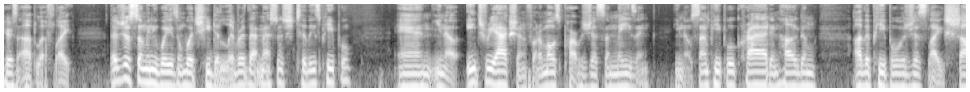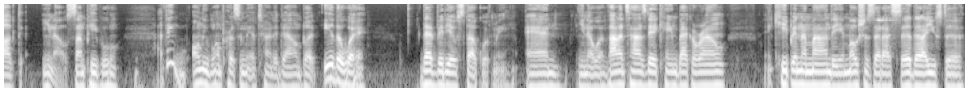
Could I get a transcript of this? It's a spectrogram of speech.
here's an uplift. Like there's just so many ways in which he delivered that message to these people. And you know each reaction for the most part was just amazing. You know some people cried and hugged him. Other people was just like shocked. You know some people I think only one person may have turned it down, but either way, that video stuck with me. And, you know, when Valentine's Day came back around and keeping in mind the emotions that I said that I used to,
